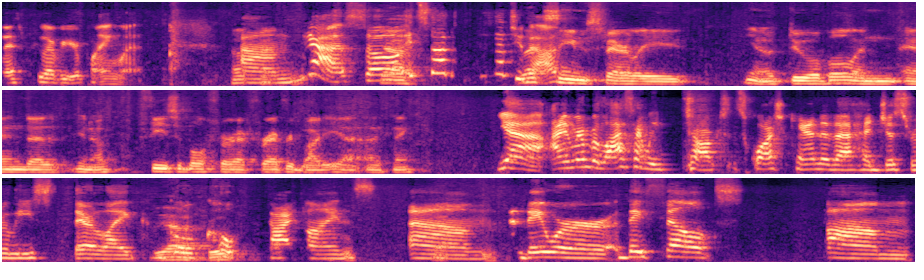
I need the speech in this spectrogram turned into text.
with whoever you're playing with. Okay. Um, yeah. So yeah. it's not, it's not too that bad. That seems fairly, you know, doable and and uh, you know feasible for for everybody. I, I think. Yeah, I remember last time we talked, Squash Canada had just released their like yeah, COVID guidelines. Um, yeah. they were they felt um,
